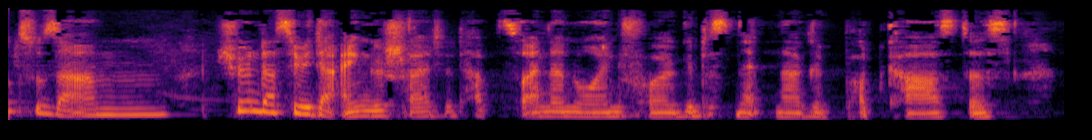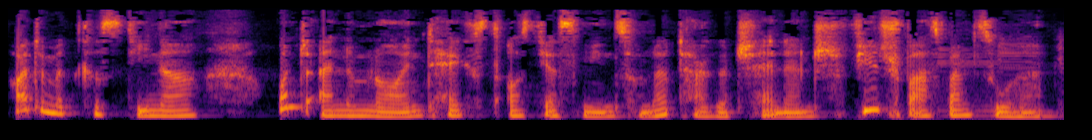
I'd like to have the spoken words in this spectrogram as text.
zusammen. Schön, dass ihr wieder eingeschaltet habt zu einer neuen Folge des NetNugget Podcastes. Heute mit Christina und einem neuen Text aus Jasmins 100 Tage Challenge. Viel Spaß beim Zuhören.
